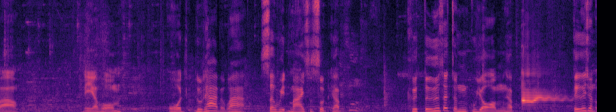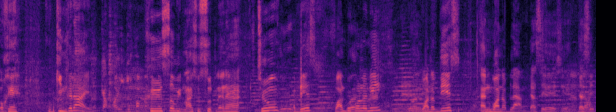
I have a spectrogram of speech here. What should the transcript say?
ว้าว นี่ครับผม โอ้โหดูท่าแบบว่าเซอร์วิสไมล์สุดๆครับ คือตื้อซะจนกูยอมครับ ตื้อจนโอเค กูกินก็ได้ กลับมาอีกรอบคือเซอร์วิสไมล์สุดๆ เลยนะฮะ two of this one pepperoni one of this and one of lamb that's it that's it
